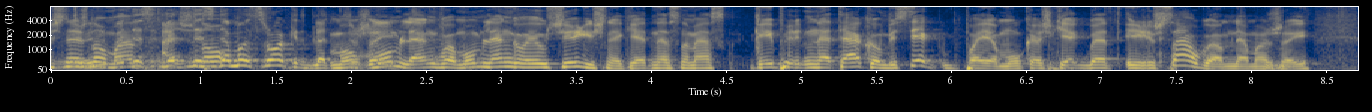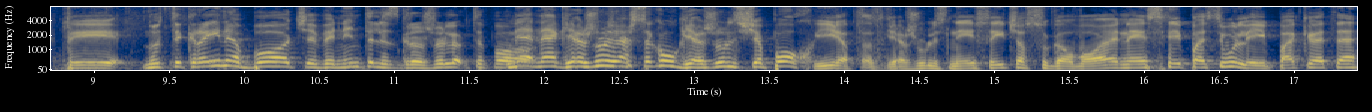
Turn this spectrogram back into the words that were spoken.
Aš nežinau, man- Nes, aš žinau- nesidemonstruokit, blėt. Mums mum lengva, mums lengva jau čia irgi išnekėti, nes nu, mes kaip ir netekom vis tiek pajamų kažkiek, bet ir išsaugojom nemažai. Tai Nu tikrai nebuvo čia vienintelis gražulio, tipo... Ne, ne, gražulis, aš sakau, gražulis čia pohu yra tas gražulis, nei jisai čia sugalvojo, nei jisai pasiūlė, jį pakvietė,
